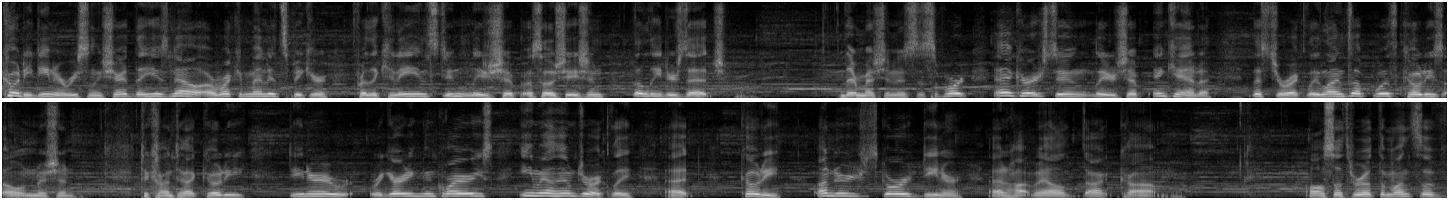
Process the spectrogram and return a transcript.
Cody Deaner recently shared that he is now a recommended speaker for the Canadian Student Leadership Association, The Leader's Edge. Their mission is to support and encourage student leadership in Canada. This directly lines up with Cody's own mission. To contact Cody Deaner regarding inquiries, email him directly at Cody underscore Deaner at hotmail.com. Also, throughout the months of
